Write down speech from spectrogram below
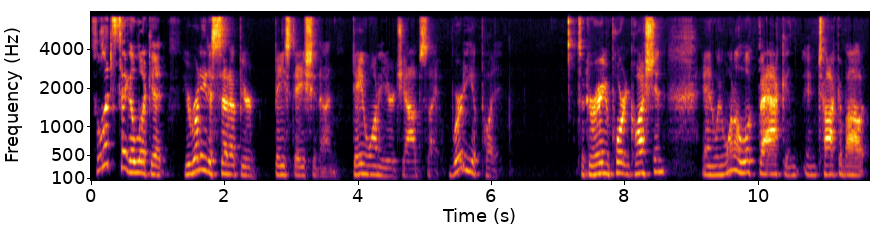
So let's take a look at, you're ready to set up your base station on day one of your job site. Where do you put it? It's a very important question and we want to look back and, and, talk about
